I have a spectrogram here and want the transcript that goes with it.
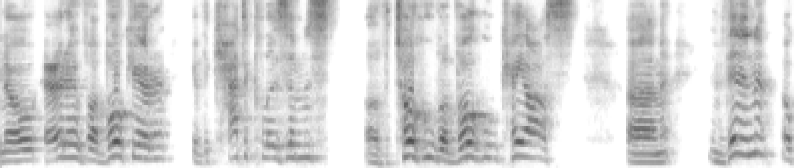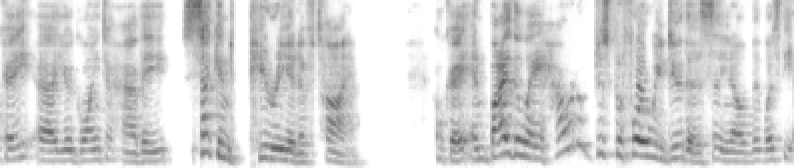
know, Erev Boker, you have the cataclysms of tohu vavohu, chaos. Um, then, okay, uh, you're going to have a second period of time. Okay, and by the way, how just before we do this, you know, what's the,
